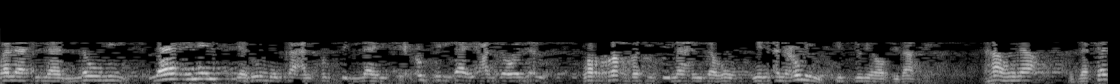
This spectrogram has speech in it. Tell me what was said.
ولا إلى اللوم لائم يلومك عن حب الله في حب الله عز وجل والرغبة فيما عنده من أنعم في الدنيا وفي الآخرة. ها هنا إذا كان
